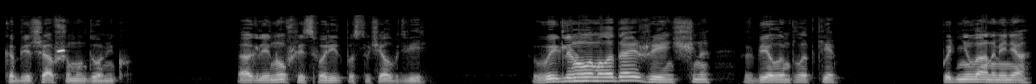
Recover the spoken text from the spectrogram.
к обветшавшему домику. Оглянувшись, Фарид постучал в дверь. Выглянула молодая женщина в белом платке, подняла на меня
